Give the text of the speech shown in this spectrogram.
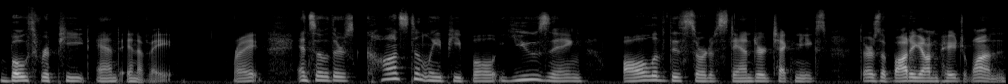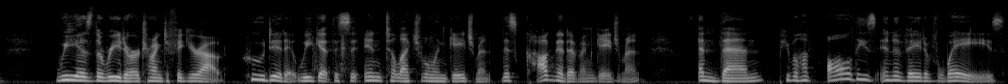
both repeat and innovate right? And so there's constantly people using all of this sort of standard techniques. There's a body on page one. We, as the reader, are trying to figure out who did it. We get this intellectual engagement, this cognitive engagement. And then people have all these innovative ways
